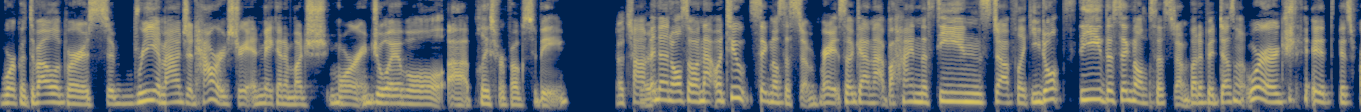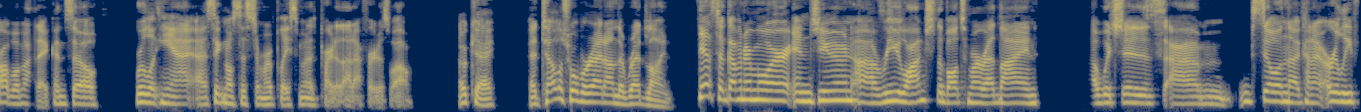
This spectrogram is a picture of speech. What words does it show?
work with developers to reimagine Howard Street and make it a much more enjoyable uh, place for folks to be. That's um, and then also on that one too, signal system, right? So again, that behind the scenes stuff, like you don't see the signal system, but if it doesn't work, it, it's problematic. And so we're looking at a signal system replacement as part of that effort as well. Okay. And tell us where we're at on the red line. Yeah. So Governor Moore in June uh, relaunched the Baltimore Red Line, which is um, still in the kind of early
